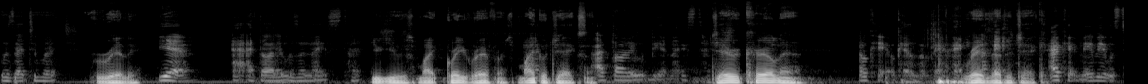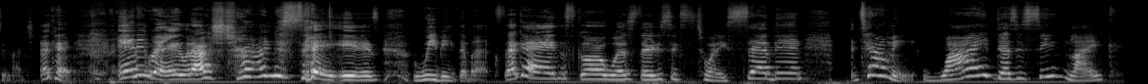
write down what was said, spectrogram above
Was that too much? Really, Yeah, I, I thought it was a nice touch. you used Mike. Great reference. Michael Jackson, I thought it would be a nice touch. Jheri Curl, and Okay, okay, okay, okay. Red okay. leather jacket. Okay, maybe it was too much. Okay. Anyway, what I was trying to say is we beat the Bucs. Okay, the score was 36 to 27. Tell me, why does it seem like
